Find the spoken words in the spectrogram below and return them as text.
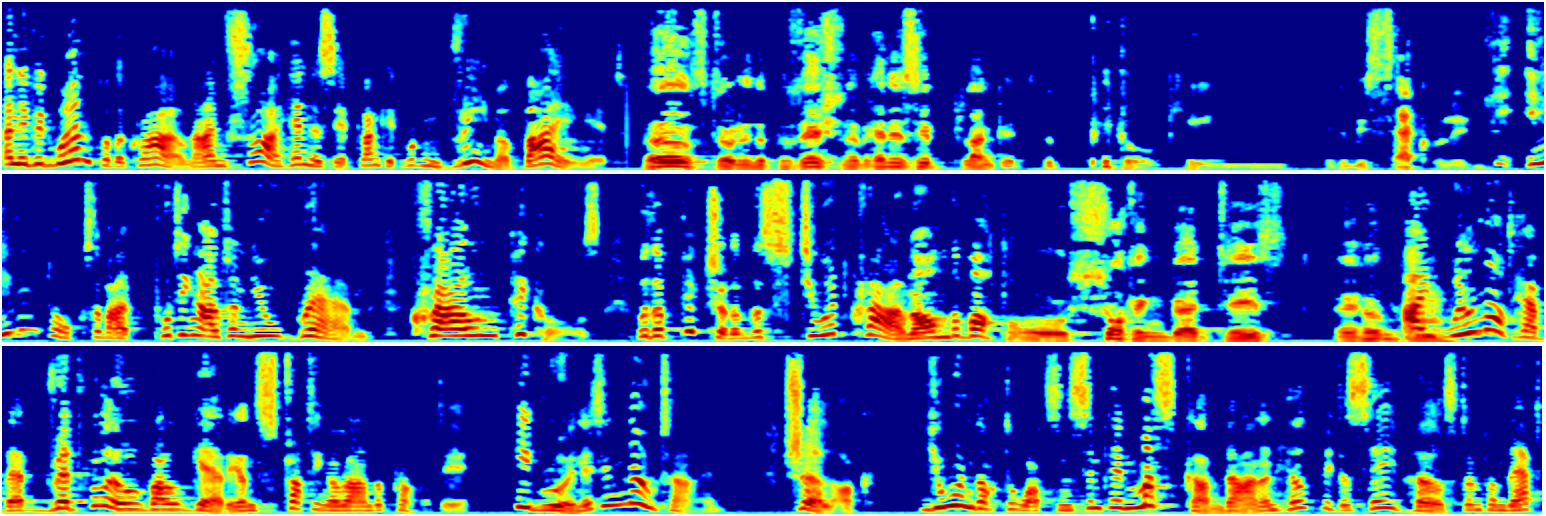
And if it weren't for the crown, I'm sure Hennessy Plunkett wouldn't dream of buying it. Hurlstone in the possession of Hennessy Plunkett, the Pickle King. It'd be sacrilege. He even talks about putting out a new brand, Crown Pickles, with a picture of the Stuart crown on the bottle. Oh, shocking bad taste. Eh, Holmes? I will not have that dreadful old vulgarian strutting around the property. He'd ruin it in no time. Sherlock, you and Dr. Watson simply must come down and help me to save Hurlstone from that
